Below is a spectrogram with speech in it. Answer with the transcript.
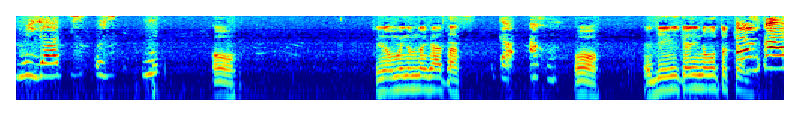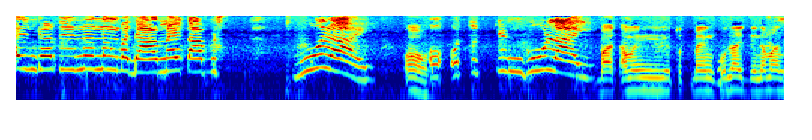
Ko. Hmm? O. Sino uminom ng gatas? Ikaw, ako. O. Hindi kaninong utot yun. Ang gulay. O. O utot yung gulay. Ba't amoy utot ba yung kulay? Di naman.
